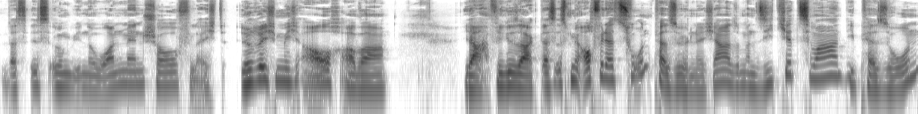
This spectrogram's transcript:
das ist irgendwie eine One-Man-Show. Vielleicht irre ich mich auch, aber ja, wie gesagt, das ist mir auch wieder zu unpersönlich. Ja, also man sieht hier zwar die Person,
